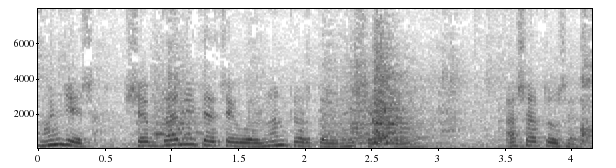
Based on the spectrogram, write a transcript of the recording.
म्हणजेच शब्दाने त्याचे वर्णन करता येणे शक्य नाही. असा तो झाला.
